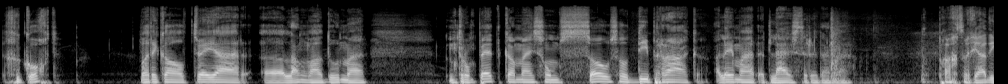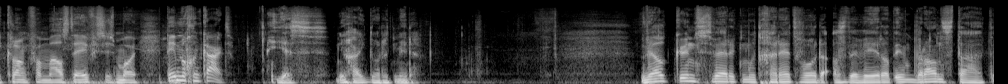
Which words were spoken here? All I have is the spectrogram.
gekocht. Wat ik al twee jaar eh, lang wou doen. Maar een trompet kan mij soms zo, zo diep raken. Alleen maar het luisteren daarnaar. Prachtig, ja, die klank van Miles Davis is mooi. Neem nog een kaart. Yes, nu ga ik door het midden. Welk kunstwerk moet gered worden als de wereld in brand staat?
